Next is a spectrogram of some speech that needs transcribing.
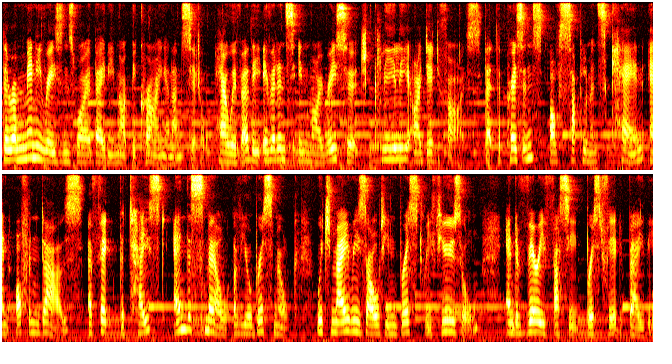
There are many reasons why a baby might be crying and unsettled. However, the evidence in my research clearly identifies that the presence of supplements can and often does affect the taste and the smell of your breast milk, which may result in breast refusal and a very fussy breastfed baby.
